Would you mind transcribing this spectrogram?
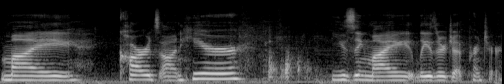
my cards on here using my LaserJet printer.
